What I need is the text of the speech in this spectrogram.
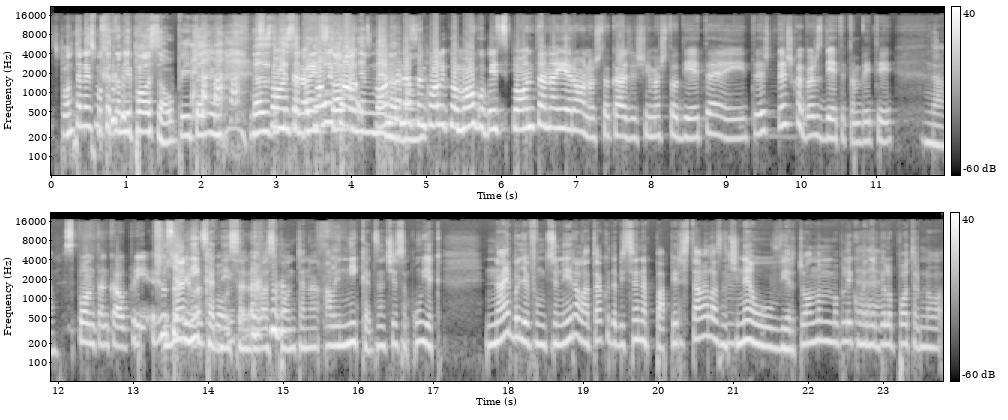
Spontane smo kad nam je posao u pitanju. Spontana, koliko, spontana sam koliko mogu biti spontana jer ono što kažeš imaš to dijete i teš, teško je baš s djetetom biti Da. spontan kao prije. što Ja nikad nisam spontana. bila spontana, ali nikad. Znači ja sam uvijek najbolje funkcionirala tako da bi sve na papir stavila, znači ne u virtualnom obliku, meni je bilo potrebno uh,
